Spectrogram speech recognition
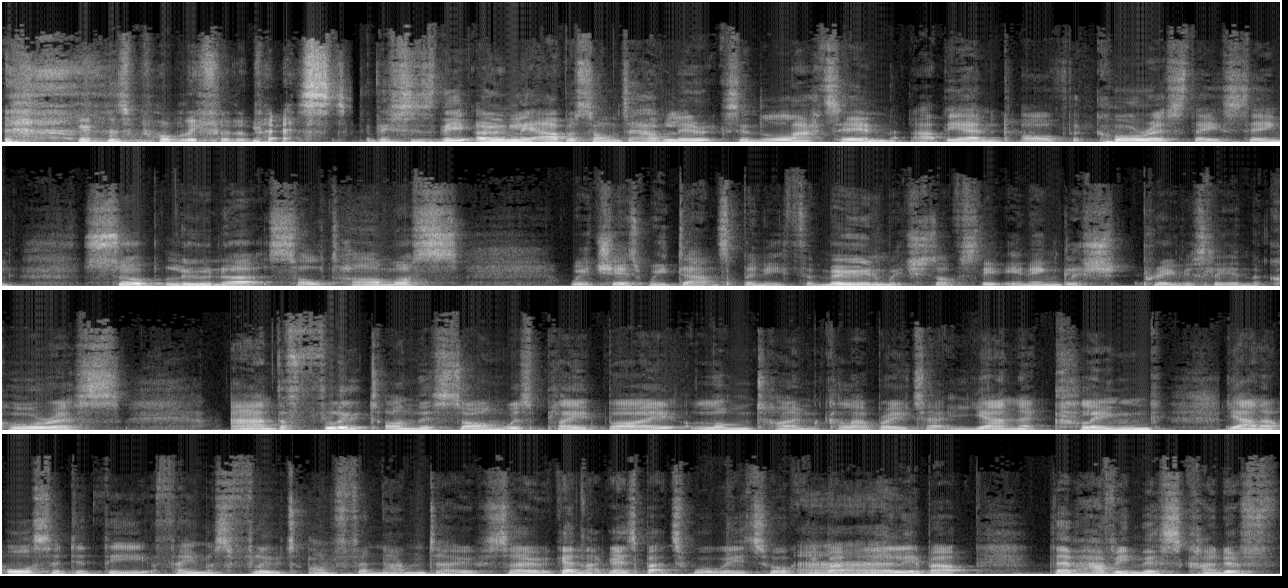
it's probably for the best. This is the only ABBA song to have lyrics in Latin. At the end of the chorus, they sing Sub Luna Saltamus, which is We Dance Beneath the Moon, which is obviously in English previously in the chorus. And the flute on this song was played by longtime collaborator Jana Kling. Jana also did the famous flute on Fernando. So again, that goes back to what we were talking ah. about earlier about them having this kind of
